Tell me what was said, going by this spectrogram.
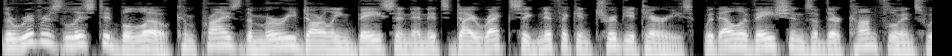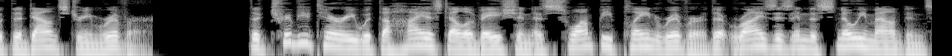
The rivers listed below comprise the Murray-Darling Basin and its direct significant tributaries, with elevations of their confluence with the downstream river. The tributary with the highest elevation is Swampy Plain River that rises in the Snowy Mountains,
